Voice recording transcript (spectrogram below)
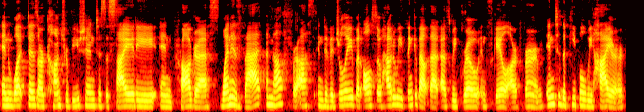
And what does our contribution to society and progress when is that enough for us individually but also how do we think about that as we grow and scale our firm into the people we hire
